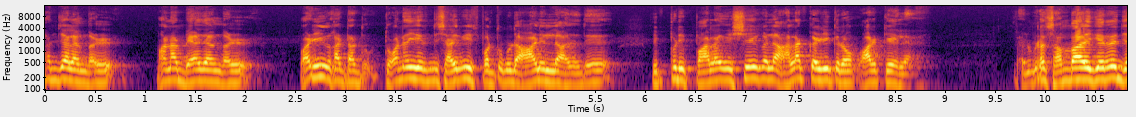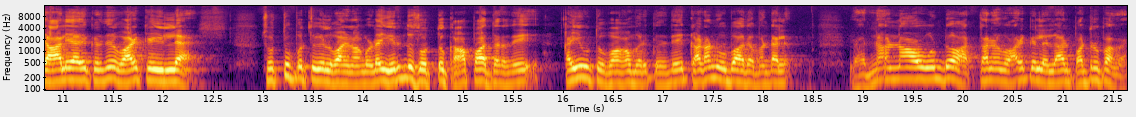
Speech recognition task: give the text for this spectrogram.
சஞ்சலங்கள் மனபேதங்கள் வழிகாட்ட துணை இருந்து சர்வீஸ் பண்ணக்கூடிய ஆள் இல்லாதது. இப்படி பல விஷயங்களை அலக்கழிக்கிறோம் வாழ்க்கையில். வெறுமனே சம்பாதிக்கிறது ஜாலியாக இருக்கிறது வாழ்க்கை இல்லை. சொத்து பத்துகள் வாங்கினா கூட இருந்து சொத்து காப்பாற்றுறது கைவிட்டு போகாமல் இருக்கிறது கடன் உபாத மண்டலம் என்னென்ன உண்டோ அத்தனை வாழ்க்கையில் எல்லாரும் பட்டிருப்பாங்க.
